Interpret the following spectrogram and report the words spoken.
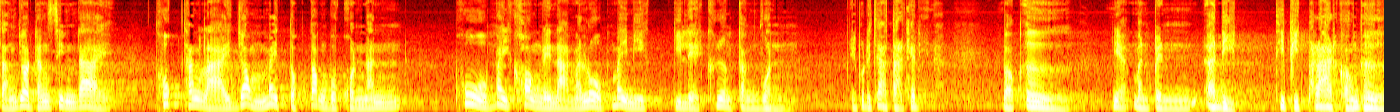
สังโยชน์ทั้งสิ้นได้ ทุกทั้งหลายย่อมไม่ตกต้องบุคคลนั้น ผู้ไม่คล่องในนามโลภไม่มีกิเลสเครื่องกังวลในพระพุทธเจ้าตรัสแค่นี้นะบอกเออเนี่ยมันเป็นอดีตที่ผิดพลาดของเธอ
